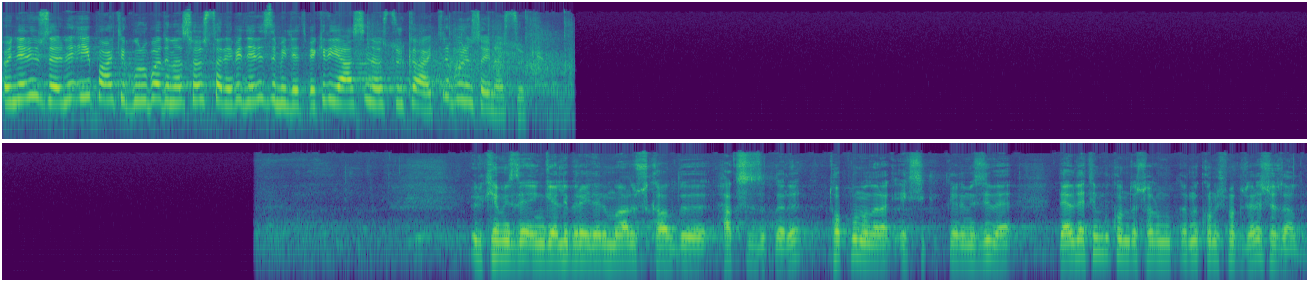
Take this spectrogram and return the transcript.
Öneri üzerine İyi Parti grubu adına söz talebi Denizli Milletvekili Yasin Öztürk'e aittir. Buyurun Sayın Öztürk. ülkemizde engelli bireylerin maruz kaldığı haksızlıkları, toplum olarak eksikliklerimizi ve devletin bu konuda sorumluluklarını konuşmak üzere söz aldım.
